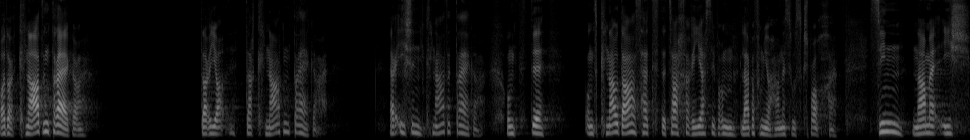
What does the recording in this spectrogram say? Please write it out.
oder Gnadenträger. Der, ja, der Gnadenträger. Er ist ein Gnadenträger. Und der, Und genau das hat der Zacharias über dem Leben von Johannes ausgesprochen. Sein Name ist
